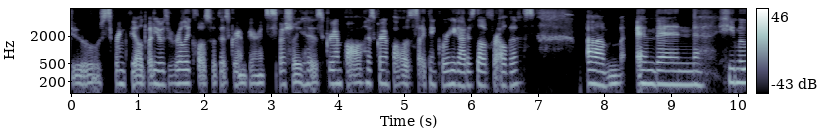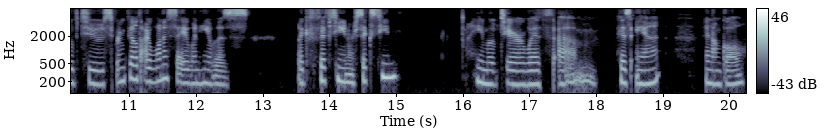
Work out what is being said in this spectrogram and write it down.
to Springfield, but he was really close with his grandparents, especially his grandpa. His grandpa is, I think, where he got his love for Elvis. Um, and then he moved to Springfield, I want to say when he was like 15 or 16. He moved here with um, his aunt and uncle.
